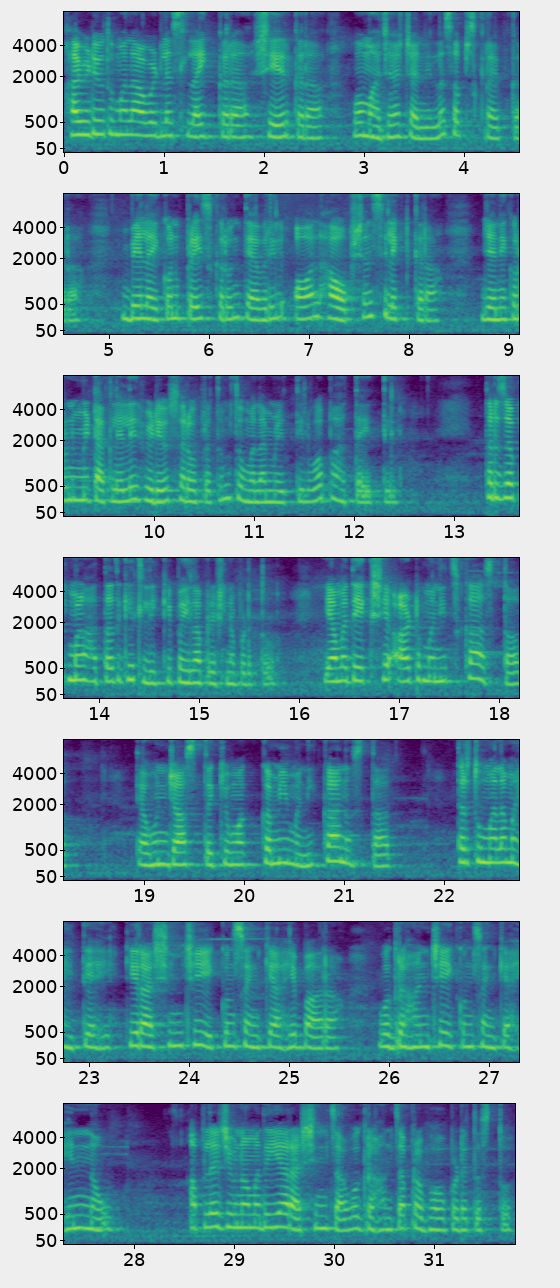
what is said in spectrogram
हा व्हिडिओ तुम्हाला आवडल्यास लाईक करा शेअर करा व माझ्या चॅनेलला सबस्क्राईब करा. बेल आयकॉन प्रेस करून त्यावरील ऑल हा ऑप्शन सिलेक्ट करा. जेणेकरून मी टाकलेले व्हिडिओ सर्वप्रथम तुम्हाला मिळतील व पाहता येतील. तर जपमळ हातात घेतली की पहिला प्रश्न पडतो. यामध्ये एकशे आठ मनीच का असतात? त्याहून जास्त किंवा कमी मनी का नसतात? तर तुम्हाला माहिती आहे की राशींची एकूण संख्या आहे बारा. व ग्रहांची एकूण संख्या आहे नऊ. आपल्या जीवनामध्ये या राशींचा व ग्रहांचा प्रभाव पडत असतो.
